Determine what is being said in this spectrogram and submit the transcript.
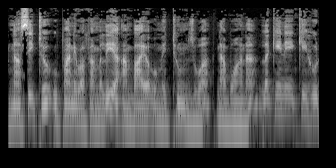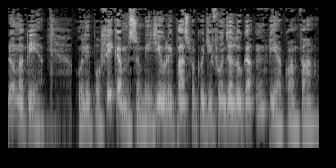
na si tu upande wa familia ambayo umetunzwa na Bwana, lakini kihuduma pia. Ulipofika Msumbiji ulipaswa kujifunza lugha mpya. Kwa mfano,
